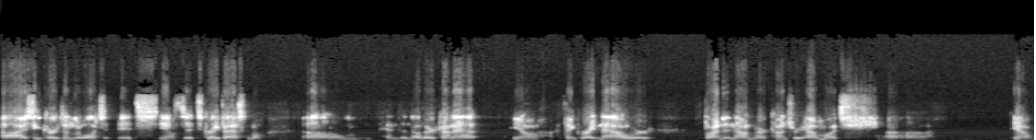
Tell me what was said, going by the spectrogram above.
uh, I just encourage them to watch it. It's you know, it's, it's great basketball, um, and another kind of you know, I think right now we're finding out in our country how much, uh, you know,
